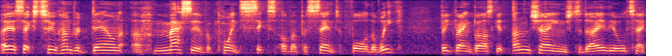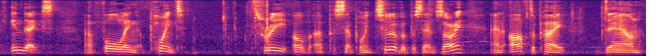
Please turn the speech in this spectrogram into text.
ASX 200 down a massive 0.6 of a percent for the week. Big Bank Basket unchanged today. The All Tech Index falling 0.3 of a percent, 0.2 of a percent, sorry, and Afterpay down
